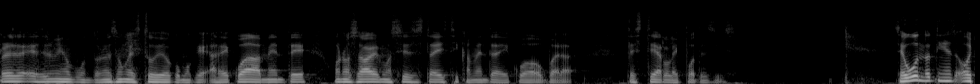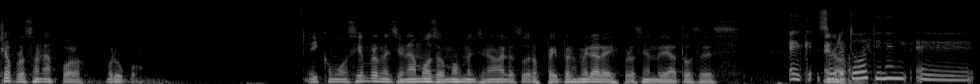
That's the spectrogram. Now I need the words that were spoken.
Pero es, es el mismo punto, no es un estudio como que adecuadamente o no sabemos si es estadísticamente adecuado para testear la hipótesis. Segundo, tienes ocho personas por grupo. Y como siempre mencionamos o hemos mencionado en los otros papers, mira, la dispersión de datos es... Eh, que sobre enorme. todo tienen eh,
